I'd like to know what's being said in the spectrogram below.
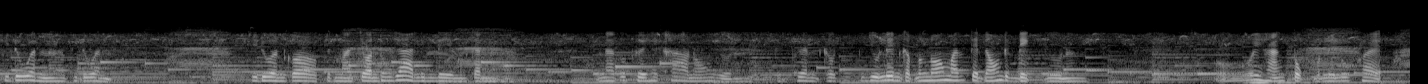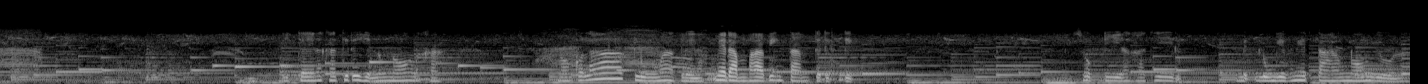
พี่ด้วนนะพี่ด้วน พี่ด้วนก็เป็นหมาจรทุ่งหญ้าริมเลเหมือนกันนะคะนาก็เคยให้ข้าวน้องอยู่นะเป็นเพื่อนเขาอยู่เล่นกับน้องๆมาตั้งแต่น้องเด็ก ๆ อยู่นะโอ้ยหางตกหมดเลยลูกค่อยดีใจนะคะ ที่ได้เห็นน้องๆนะคะ น้องก็รักลุงมากเลยนะแม่ดำพาวิ่งตามแต่เด็กๆโชคดีนะคะ ที่ลุงยังเมตตาน้องๆอยู่นะ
